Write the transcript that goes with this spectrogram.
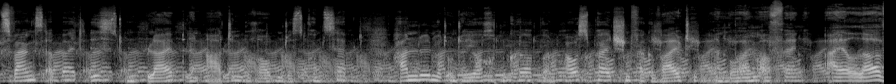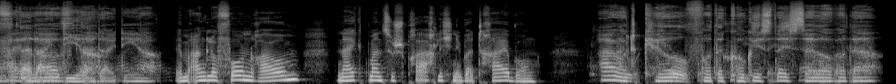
Zwangsarbeit ist und bleibt ein atemberaubendes Konzept. Handel mit unterjochten Körpern, Auspeitschen, Vergewaltigen, an Bäumen aufhängen. I love that idea. Im anglophonen Raum neigt man zu sprachlichen Übertreibungen. I would kill for the cookies they sell over there.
